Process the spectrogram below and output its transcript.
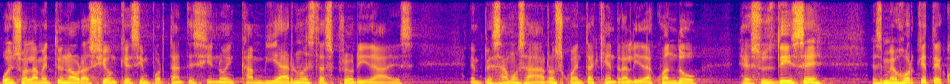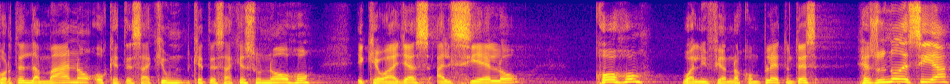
o en solamente una oración que es importante, sino en cambiar nuestras prioridades, empezamos a darnos cuenta que en realidad cuando Jesús dice, es mejor que te cortes la mano o que te, saque un, que te saques un ojo y que vayas al cielo cojo o al infierno completo. Entonces, Jesús no decía,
